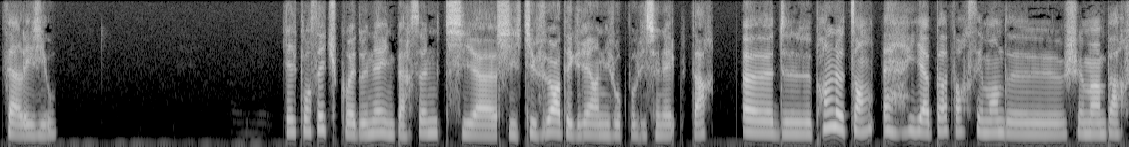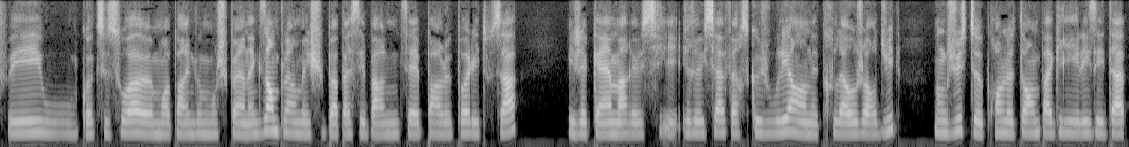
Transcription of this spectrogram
faire les JO. Quel conseil tu pourrais donner à une personne qui, qui, veut intégrer un niveau professionnel plus tard? Euh, De prendre le temps. Il n'y a pas forcément de chemin parfait ou quoi que ce soit. Euh, moi, par exemple, je ne suis pas un exemple, hein, mais je ne suis pas passée par l'INSEP, par le pôle et tout ça. Et j'ai quand même réussi, à faire ce que je voulais, à en être là aujourd'hui. Donc, juste euh, prendre le temps, pas griller les étapes,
